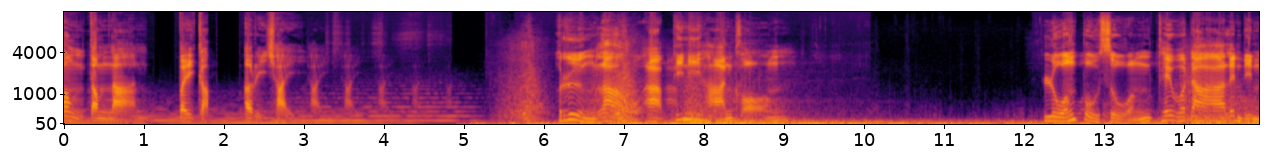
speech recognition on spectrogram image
่องตำนานไปกับอริชัย เรื่องเล่าอาภินิหารของ หลวงปู่สวงเทวดาเล่นดิน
